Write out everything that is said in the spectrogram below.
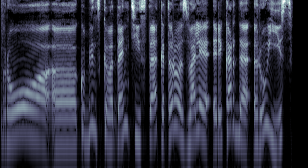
про э, кубинского дантиста, которого звали Рикардо Руис.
